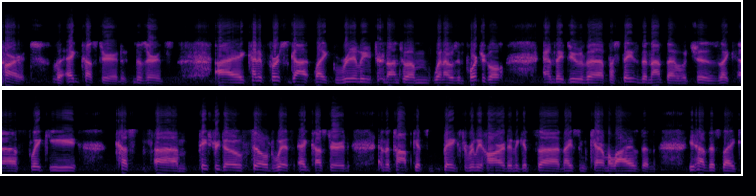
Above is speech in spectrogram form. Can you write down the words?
tart, the egg custard desserts. I kind of first got like really turned on to them when I was in Portugal, and they do the pastéis de nata, which is like a flaky cus- um, pastry dough filled with egg custard, and the top gets baked really hard, and it gets uh, nice and caramelized, and you have this like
